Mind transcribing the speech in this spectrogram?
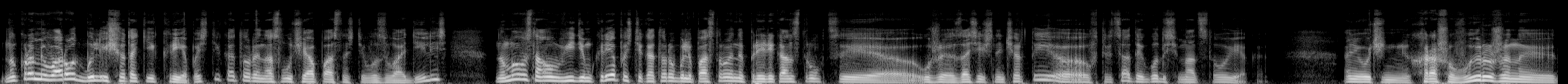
Но кроме ворот были еще такие крепости, которые на случай опасности возводились, но мы в основном видим крепости, которые были построены при реконструкции э, уже засечной черты э, в 30-е годы 17 века. Они очень хорошо выражены,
